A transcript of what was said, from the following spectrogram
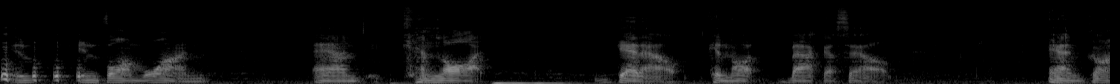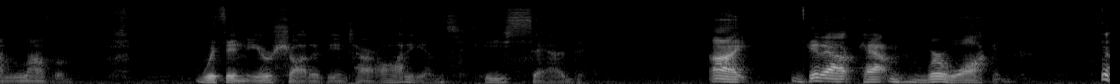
in, in Vom 1 and cannot get out, cannot back us out. And God love him. Within earshot of the entire audience, he said, All right, get out, Captain. We're walking.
